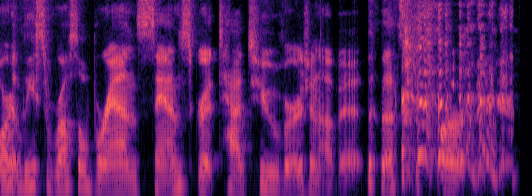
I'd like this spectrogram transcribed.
or at least Russell Brand's Sanskrit tattoo version of it. That's the quote.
